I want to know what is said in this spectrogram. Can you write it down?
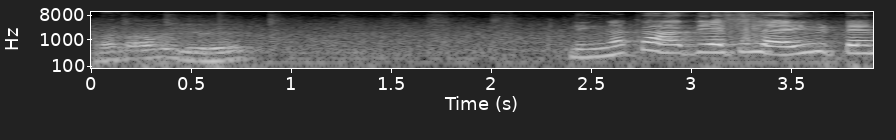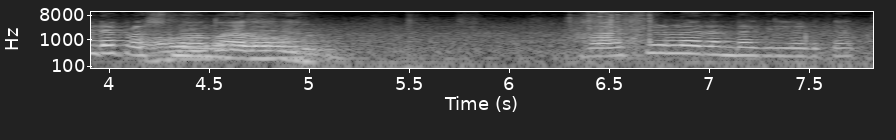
ആ താവില്ലേ നിങ്ങൾക്ക് ആദ്യമായിട്ട് ലൈവ് ഇട്ടതിന്റെ പ്രശ്നം എന്ന് പറയാം ബാക്കിയുള്ളവരെന്താ കില്ലെടുക്കാത്ത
